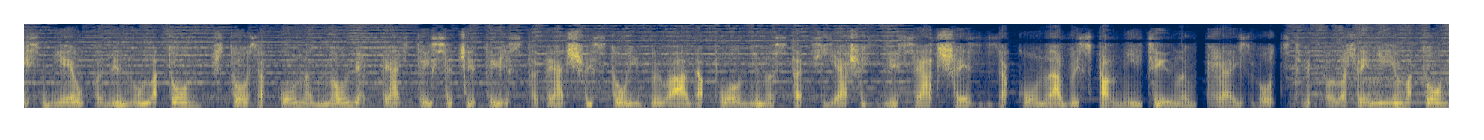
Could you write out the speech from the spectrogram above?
письме упомянул о том, что законом номер 5405 была дополнена статья 66 Закона об исполнительном производстве положением о том,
